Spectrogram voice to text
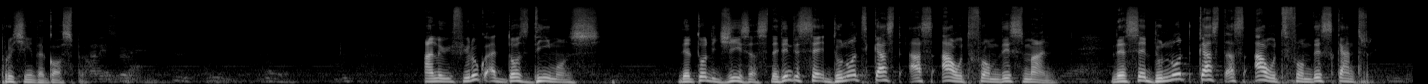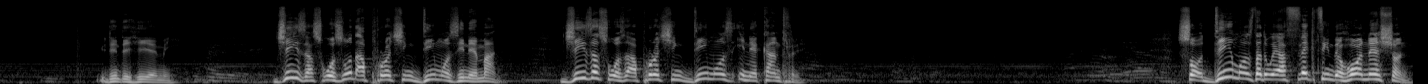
preaching the gospel. And if you look at those demons, they told Jesus, they didn't say, Do not cast us out from this man. They said, Do not cast us out from this country. You didn't hear me. Jesus was not approaching demons in a man, Jesus was approaching demons in a country. So, demons that were affecting the whole nation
